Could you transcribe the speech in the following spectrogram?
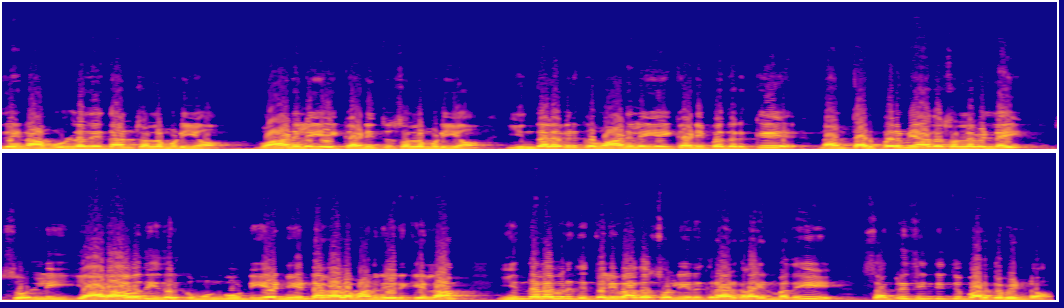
இதை நாம் உள்ளதை தான் சொல்ல முடியும். வானிலையை கணித்து சொல்ல முடியும். இந்த அளவிற்கு வானிலையை கணிப்பதற்கு நான் தற்பெருமையாக சொல்லவில்லை. சொல்லி யாராவது இதற்கு முன்கூட்டியே நீண்ட கால வானிலை அறிக்கையெல்லாம் இந்த அளவிற்கு தெளிவாக சொல்லி இருக்கிறார்களா என்பதை சற்று சிந்தித்து பார்க்க வேண்டும்.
